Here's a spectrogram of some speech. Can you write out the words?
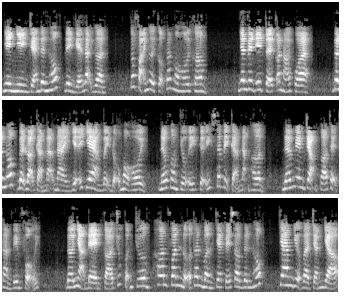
Nhìn nhìn trán đinh Húc liền ghé lại gần. Có phải người cậu toát mồ hôi không? Nhân viên y tế có nói qua đinh Húc bị loại cảm mạo này dễ dàng bị đổ mồ hôi. Nếu không chú ý kỹ sẽ bị cảm nặng hơn. Nếu nghiêm trọng có thể thành viêm phổi đứa nhỏ đèn có chút khẩn trương, hơn phân nửa thân mình che phía sau đinh húc chan dựa vào tránh gió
